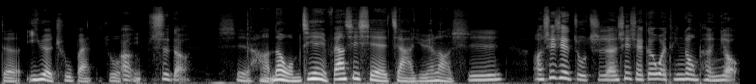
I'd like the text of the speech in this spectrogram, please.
的一月出版的作品。呃、是的，是好。那我们今天也非常谢谢贾圆圆老师啊、呃，谢谢主持人，谢谢各位听众朋友。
